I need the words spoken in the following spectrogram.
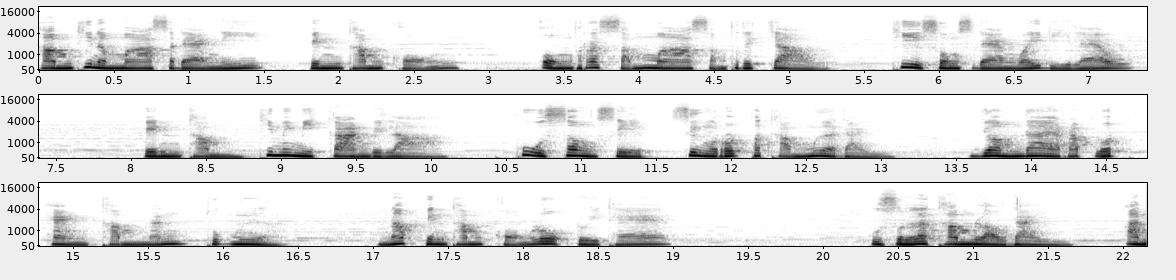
ธรรมที่นำมาแสดงนี้เป็นธรรมขององค์พระสัมมาสัมพุทธเจ้าที่ทรงแสดงไว้ดีแล้ว เป็นธรรมที่ไม่มีการเวลา ผู้ส่องเสพซึ่งรสพระธรรมเมื่อใด ย่อมได้รับรสแห่งธรรมนั้นทุกเมื่อ นับเป็นธรรมของโลกโดยแท้ กุศลธรรมเหล่าใด อัน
